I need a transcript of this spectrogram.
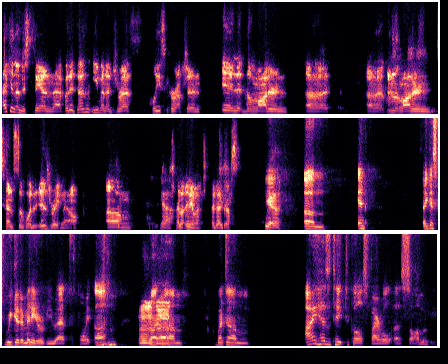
I can understand that, but it doesn't even address police corruption in the modern, uh, uh, in the modern tense of what it is right now. Um, yeah. I don't, anyway, I digress. Yeah. Um, and I guess we get a mini review at this point. Um, but Mhm. um, but um, I hesitate to call Spiral a Saw movie.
